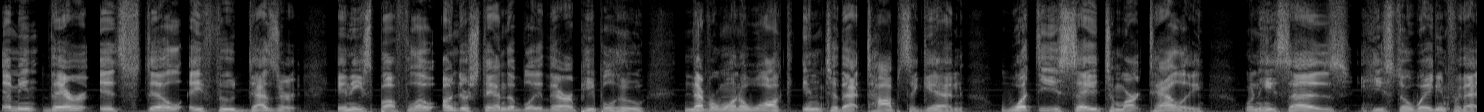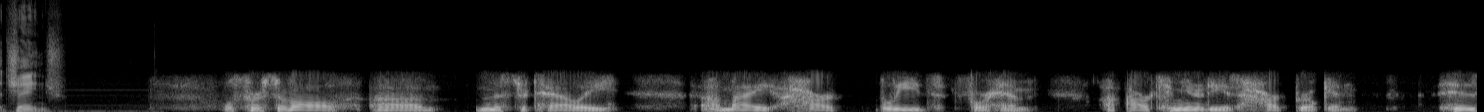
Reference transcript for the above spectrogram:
I mean, there is still a food desert in East Buffalo. Understandably, there are people who never want to walk into that tops again. What do you say to Mark Talley when he says he's still waiting for that change? Well, first of all, um, Mr. Talley, uh, my heart bleeds for him. Uh, our community is heartbroken. His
